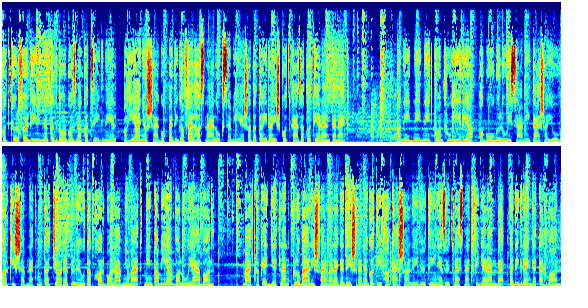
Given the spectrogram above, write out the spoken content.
hogy külföldi ügynökök dolgoznak a cégnél, a hiányosságok pedig a felhasználók személyes adataira is kockázatot jelentenek. A 444.hu írja, a Google új számítása jóval kisebbnek mutatja a repülőutak karbonlábnyomát, mint amilyen valójában. Már csak egyetlen, globális felmelegedésre negatív hatással lévő tényezőt vesznek figyelembe, pedig rengeteg van.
